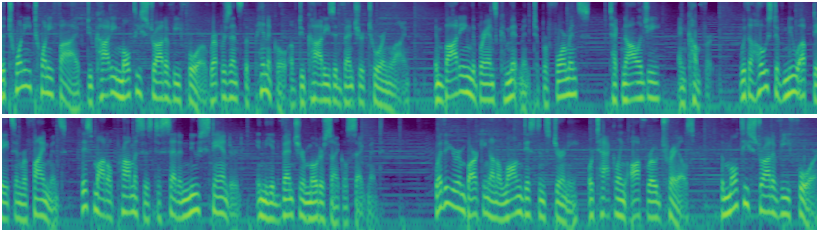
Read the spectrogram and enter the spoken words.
The 2025 Ducati Multistrada V4 represents the pinnacle of Ducati's adventure touring line, embodying the brand's commitment to performance, technology, and comfort. With a host of new updates and refinements, this model promises to set a new standard in the adventure motorcycle segment. Whether you're embarking on a long-distance journey or tackling off-road trails, the Multistrada V4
